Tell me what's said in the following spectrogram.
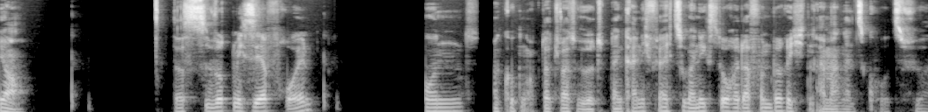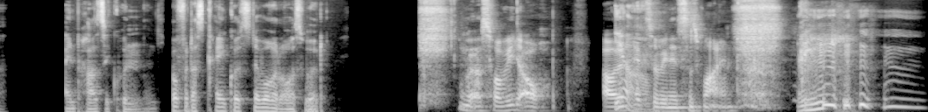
ja. Das wird mich sehr freuen. Und mal gucken, ob das was wird. Dann kann ich vielleicht sogar nächste Woche davon berichten. Einmal ganz kurz für ein paar Sekunden. Und ich hoffe, dass kein Kurz der Woche draus wird. Das hoffe ich auch. Aber ja. dann hättest du wenigstens mal einen.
